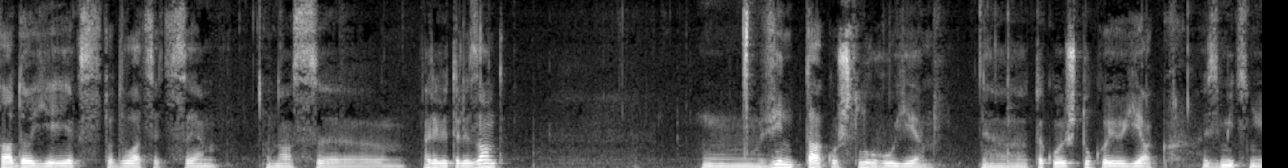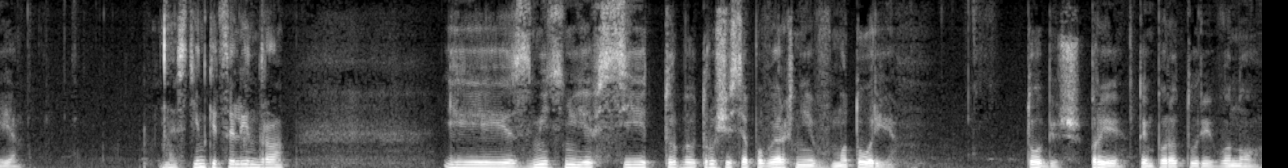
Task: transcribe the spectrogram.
Hado EX120. Це у нас е, ревіталізант. Він також слугує е, такою штукою, як зміцнює стінки циліндра і зміцнює всі тру- трущіся поверхні в моторі. Тобі ж при температурі воно,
